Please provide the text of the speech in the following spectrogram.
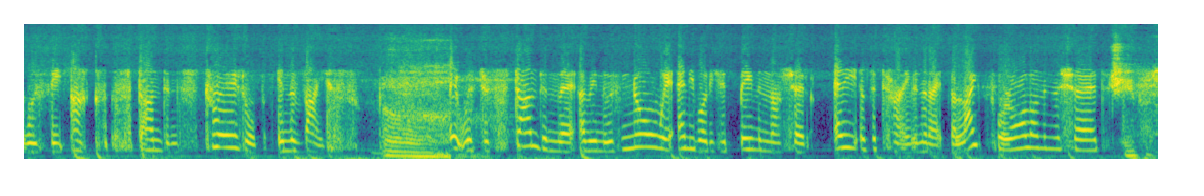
was the axe standing straight up in the vice. Oh. It was just standing there. I mean, there was no way anybody had been in that shed any of the time in the night. The lights were all on in the shed. Jeepers.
